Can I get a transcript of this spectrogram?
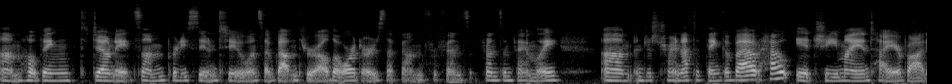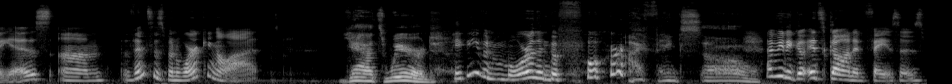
I'm hoping to donate some pretty soon too. Once I've gotten through all the orders I've gotten for friends, friends and family, um, and just try not to think about how itchy my entire body is. Um, Vince has been working a lot, Yeah, it's weird. maybe even more than before. I think so. I mean, it go, it's gone in phases.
